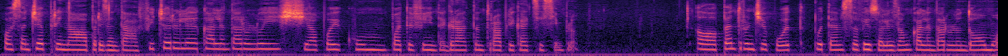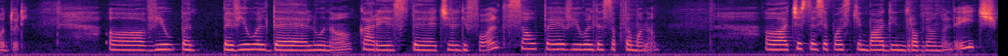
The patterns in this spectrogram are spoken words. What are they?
O să încep prin a prezenta feature-urile calendarului și apoi cum poate fi integrat într-o aplicație simplă. Uh, pentru început, putem să vizualizăm calendarul în două moduri. Uh, view, pe, pe view-ul de lună, care este cel default, sau pe view-ul de săptămână. Uh, acestea se pot schimba din drop-down-ul de aici.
